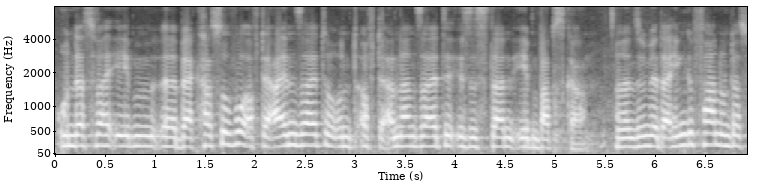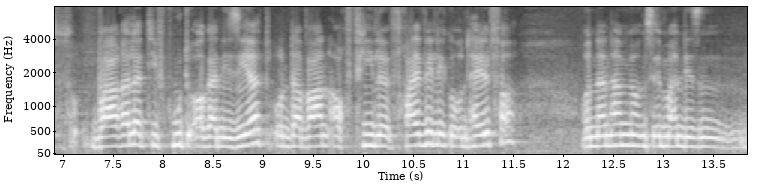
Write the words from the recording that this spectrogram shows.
Und das war eben äh, Bergkasovo auf der einen Seite und auf der anderen Seite ist es dann eben Babska. Und dann sind wir da hingefahren und das war relativ gut organisiert und da waren auch viele Freiwillige und Helfer. Und dann haben wir uns eben an diesen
